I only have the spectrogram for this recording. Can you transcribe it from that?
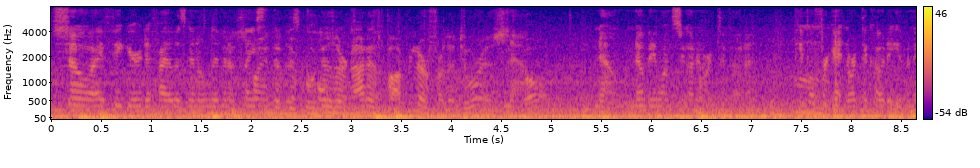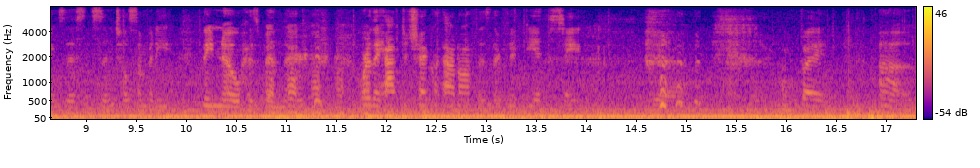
so I figured if I was going to live in a place funny that the was Dakotas cold, are not as popular for the tourists to No. go. no, nobody wants to go to North Dakota. People Hmm. forget North Dakota even exists until somebody they know has been there, or they have to check with that off as their 50th state. Yeah. but um,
